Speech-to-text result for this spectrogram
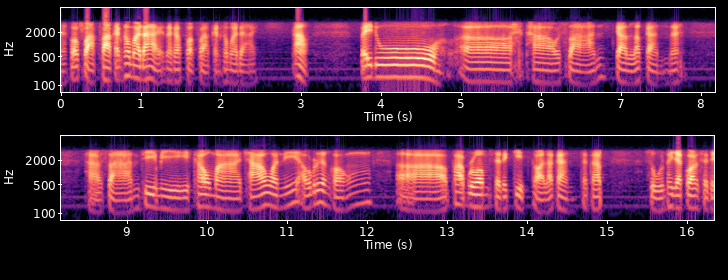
นะ ก็ฝากฝากกันเข้ามาได้นะครับ ฝากฝากกันเข้ามาได้อ้าวไปดูข่าวสารกันละกันนะ สารที่มีเข้ามาเช้าวันนี้เอาเรื่องของอภาพรวมเศรษฐกิจก่อนละกันนะครับ ศูนย์พยากรณ์เศรษฐ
